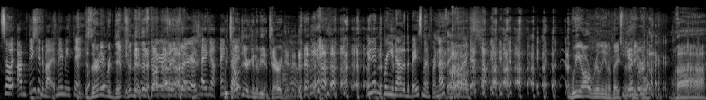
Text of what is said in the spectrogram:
so I'm thinking about it. It made me think. Is there any redemption in this conversation? There is. Hang on. Hang We tight. told you you're going to be interrogated. We didn't bring you down to the basement for nothing, Oh. right? We are really in a basement, Yeah, people. Ah.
